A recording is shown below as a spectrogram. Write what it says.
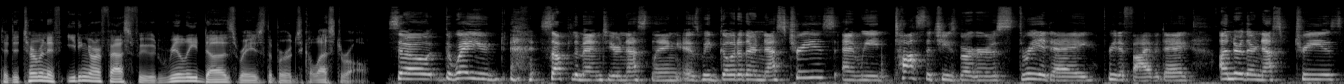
to determine if eating our fast food really does raise the bird's cholesterol. So, the way you supplement your nestling is we'd go to their nest trees and we'd toss the cheeseburgers three a day, three to five a day, under their nest trees.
